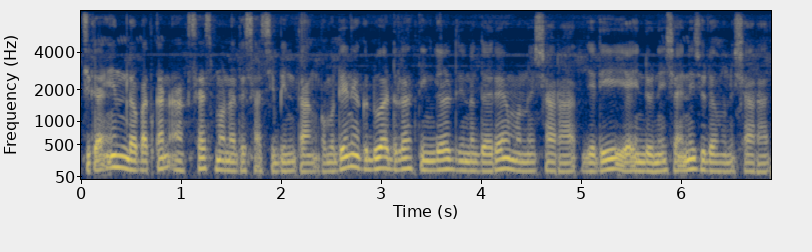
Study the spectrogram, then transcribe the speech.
jika ingin mendapatkan akses monetisasi bintang. Kemudian yang kedua adalah tinggal di negara yang memenuhi syarat. Jadi ya Indonesia ini sudah memenuhi syarat.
